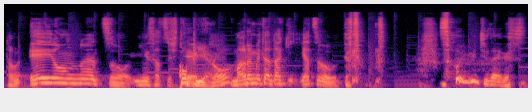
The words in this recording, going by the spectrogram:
多分 A4 のやつを印刷して、コピーやろ？丸めただけやつを売ってた。そういう時代です。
